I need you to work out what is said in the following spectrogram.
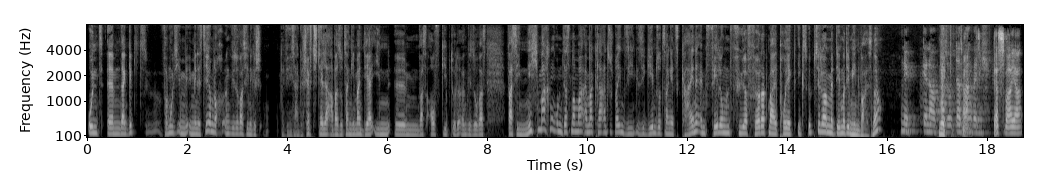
Und ähm, dann gibt es vermutlich im, im Ministerium noch irgendwie sowas wie eine, Gesch ich will nicht sagen Geschäftsstelle, aber sozusagen jemand, der ihnen ähm, was aufgibt oder irgendwie sowas. Was sie nicht machen, um das nochmal einmal klar anzusprechen, sie, sie geben sozusagen jetzt keine Empfehlungen für fördert mal Projekt XY mit dem und dem Hinweis, ne? Nee, genau. Nee. Also das machen wir nicht. Das war ja,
